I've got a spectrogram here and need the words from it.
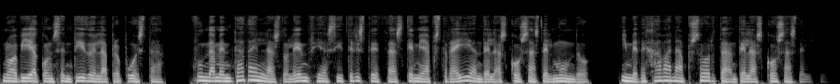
No había consentido en la propuesta, fundamentada en las dolencias y tristezas que me abstraían de las cosas del mundo y me dejaban absorta ante las cosas del cielo.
